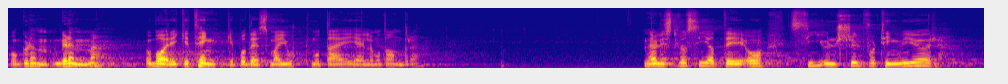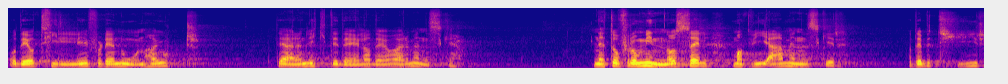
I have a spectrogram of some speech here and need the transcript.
å glemme, og bare ikke tenke på det som er gjort mot deg eller mot andre. Men jeg har lyst til å si at det å si unnskyld for ting vi gjør, og det å tilgi for det noen har gjort, det er en viktig del av det å være menneske. Nettopp for å minne oss selv om at vi er mennesker. Og Det betyr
